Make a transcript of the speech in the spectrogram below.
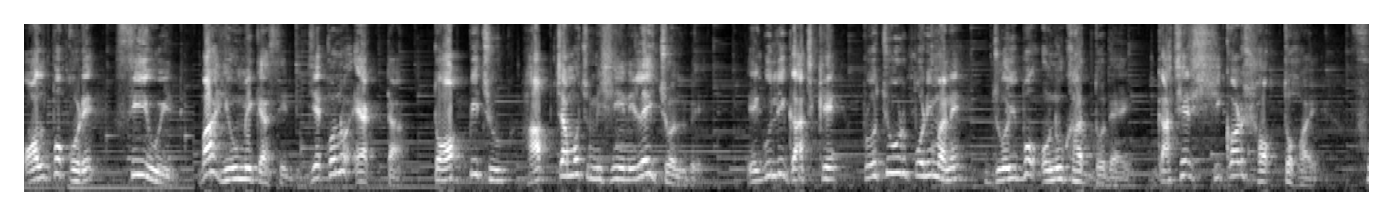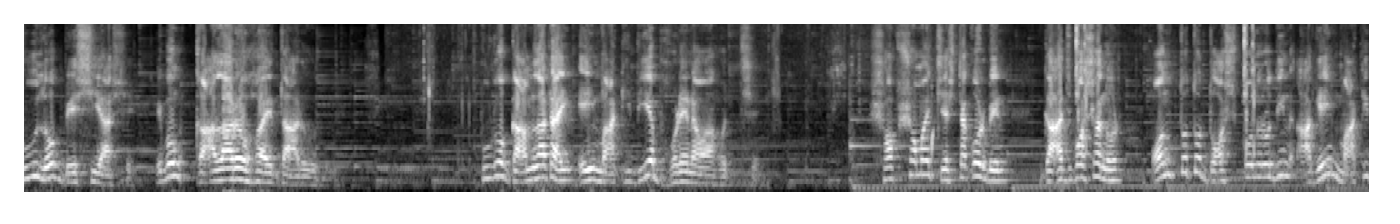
অল্প করে সিউইড বা হিউমিক অ্যাসিড যে কোনো একটা। টপ পিছু হাফ চামচ মিশিয়ে নিলেই চলবে। এগুলি গাছকে প্রচুর পরিমাণে জৈব অনুখাদ্য দেয়। গাছের শিকড় শক্ত হয়, ফুলও বেশি আসে এবং কালারও হয় দারুণ। পুরো গামলাটাই এই মাটি দিয়ে ভরে নেওয়া হচ্ছে। সব সময় চেষ্টা করবেন গাছ বসানোর অন্তত দশ পনেরো দিন আগেই মাটি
